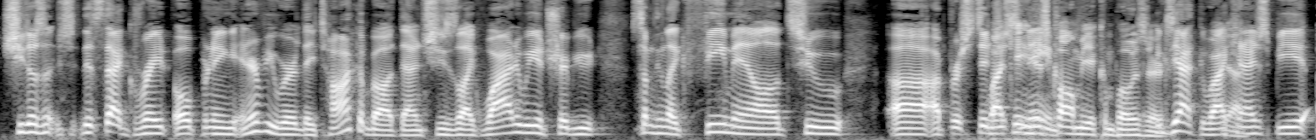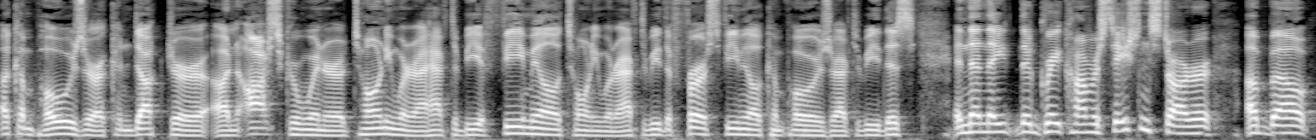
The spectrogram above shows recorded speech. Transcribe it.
she doesn't, it's that great opening interview where they talk about that. And she's like, why do we attribute something like female to uh, a prestigious Why can't you just call me a composer? Exactly. Why Yeah. can't I just be a composer, a conductor, an Oscar winner, a Tony winner? I have to be a female Tony winner. I have to be the first female composer. I have to be this. And then they, the great conversation starter about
